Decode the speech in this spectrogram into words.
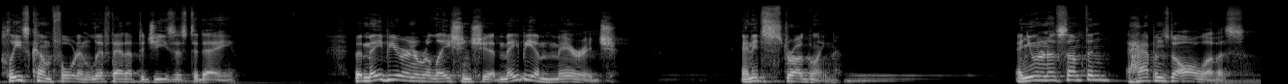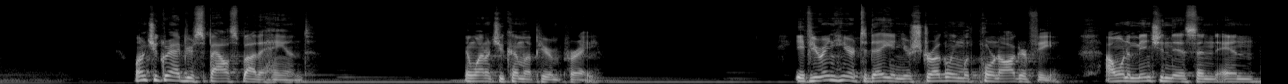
please come forward and lift that up to Jesus today. But maybe you're in a relationship, maybe a marriage, and it's struggling. And you want to know something? It happens to all of us. Why don't you grab your spouse by the hand? And why don't you come up here and pray? If you're in here today and you're struggling with pornography, I want to mention this and, and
